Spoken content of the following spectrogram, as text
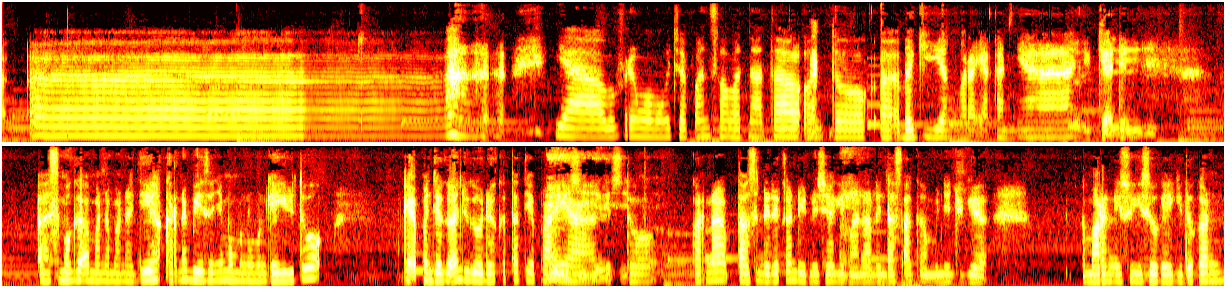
Eh, ya, buffering mau mengucapkan selamat Natal untuk eh, bagi yang merayakannya juga dan Oke. eh, semoga aman-aman aja ya karena biasanya momen-momen kayak gitu tuh kayak penjagaan juga udah ketat ya Pak Iya ya sih, iya sih. gitu. Karena tahu sendiri kan di Indonesia gimana lintas agamanya juga kemarin isu-isu kayak gitu kan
